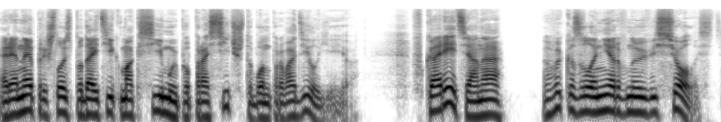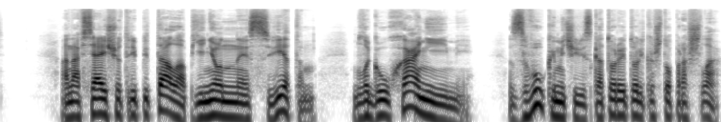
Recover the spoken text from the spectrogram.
Рене пришлось подойти к Максиму и попросить, чтобы он проводил ее. В карете она выказала нервную веселость. Она вся еще трепетала, опьяненная светом, благоуханиями, звуками, через которые только что прошла.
